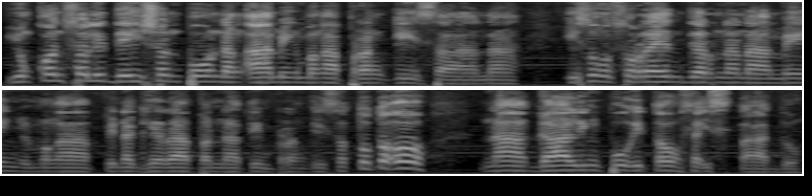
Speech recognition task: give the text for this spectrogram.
yung consolidation po ng aming mga prangkisa na isosurrender na namin yung mga pinaghirapan nating prangkisa. Totoo na galing po ito sa Estado.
